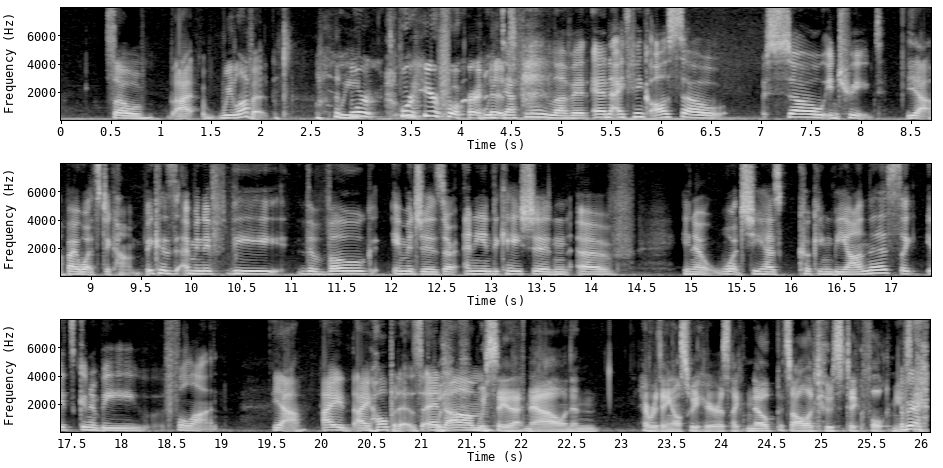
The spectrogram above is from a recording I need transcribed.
So I, we love it. We, We're we're here for it. we definitely love it. And I think also so intrigued Yeah. by what's to come. Because I mean if the the Vogue images are any indication of, you know, what she has cooking beyond this, like it's gonna be full on. Yeah, I I hope it is. And we, um, we say that now, and then everything else we hear is like, nope, it's all acoustic folk music.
